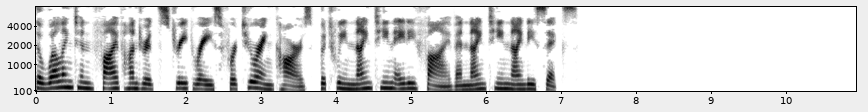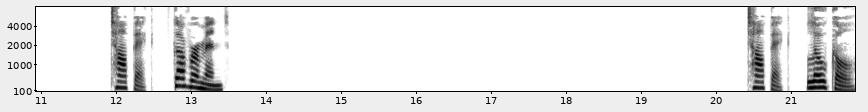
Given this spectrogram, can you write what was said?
the Wellington 500th Street Race for touring cars, between 1985 and 1996. Topic: Government. Topic: Local.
